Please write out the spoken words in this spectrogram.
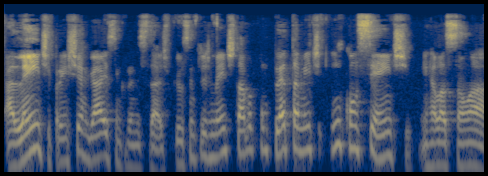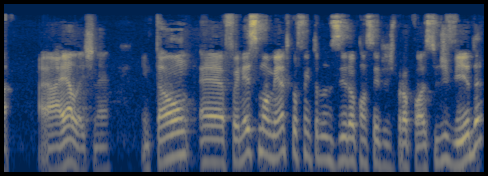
a lente para enxergar as sincronicidades, porque eu simplesmente estava completamente inconsciente em relação a, a elas. Né? Então, é, foi nesse momento que eu fui introduzido ao conceito de propósito de vida,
